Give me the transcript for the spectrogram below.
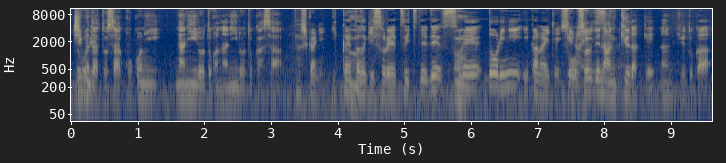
ジムだとさ、ここに何色とか何色とかさ、確かに。一回やった時それついてて、で、それ通りに行かないといけそう、ない、それで何級だっけ？何級とか。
